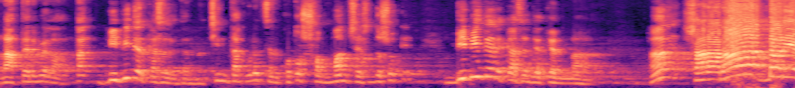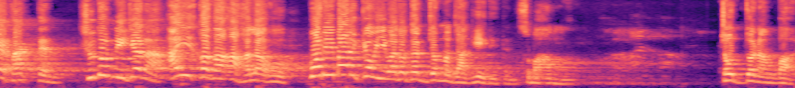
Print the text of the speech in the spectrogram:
রাতের বেলা তার বিবিদের কাছে যেতেন না। চিন্তা করেছেন, কত সম্মান শেষ দশকে? বিবিদের কাছে যেতেন না। হ্যাঁ? সারা রাত দাঁড়িয়ে থাকতেন। শুধু নিজে না আই কদা আহলাহু, পরিবারকেও ইবাদতের জন্য জাগিয়ে দিতেন। সুবাহ চোদ্দ নাম্বার,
